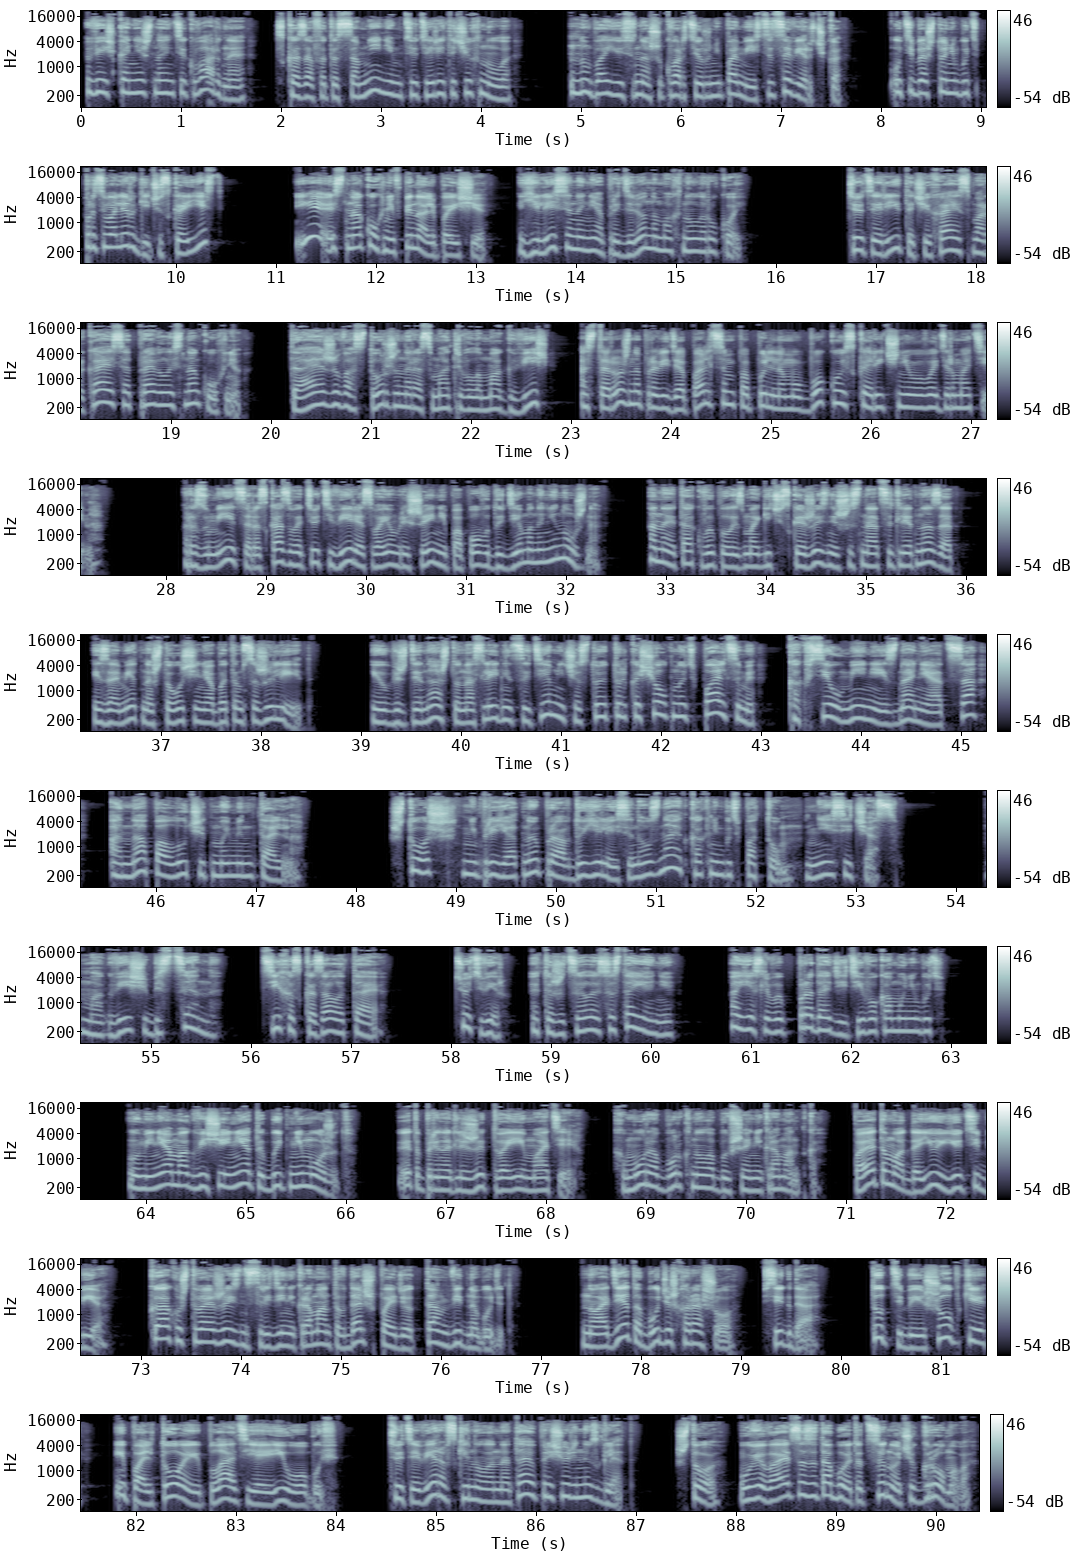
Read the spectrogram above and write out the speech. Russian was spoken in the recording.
«Вещь, конечно, антикварная», — сказав это с сомнением, тетя Рита чихнула. «Но, боюсь, в нашу квартиру не поместится, Верочка. У тебя что-нибудь противоаллергическое есть?» «Есть, на кухне в пенале поищи». Елесина неопределенно махнула рукой. Тетя Рита, чихая и сморкаясь, отправилась на кухню, Тая же восторженно рассматривала маг-вещь, осторожно проведя пальцем по пыльному боку из коричневого дерматина. Разумеется, рассказывать тете Вере о своем решении по поводу демона не нужно. Она и так выпала из магической жизни 16 лет назад, и заметно, что очень об этом сожалеет. И убеждена, что наследнице темнича стоит только щелкнуть пальцами, как все умения и знания отца она получит моментально. Что ж, неприятную правду Елесина узнает как-нибудь потом, не сейчас. «Маг вещи бесценны», — тихо сказала Тая. «Тетя Вер, это же целое состояние. А если вы продадите его кому-нибудь?» «У меня маг вещей нет и быть не может. Это принадлежит твоей матери», — хмуро буркнула бывшая некромантка. «Поэтому отдаю ее тебе. Как уж твоя жизнь среди некромантов дальше пойдет, там видно будет. Но одета будешь хорошо. Всегда. Тут тебе и шубки, и пальто, и платье, и обувь». Тетя Вера вскинула на Таю прищуренный взгляд. «Что, увивается за тобой этот сыночек Громова?»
